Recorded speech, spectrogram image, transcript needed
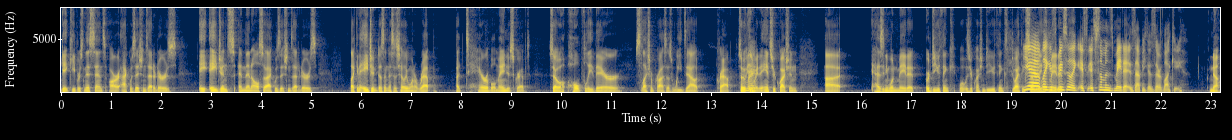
Gatekeepers in this sense are acquisitions editors, a- agents, and then also acquisitions editors like an agent doesn't necessarily want to rep a terrible manuscript So hopefully their selection process weeds out crap. So anyway, to answer your question, uh, has anyone made it, or do you think? What was your question? Do you think? Do I think yeah, like it's made it? basically like if, if someone's made it, is that because they're lucky? No.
